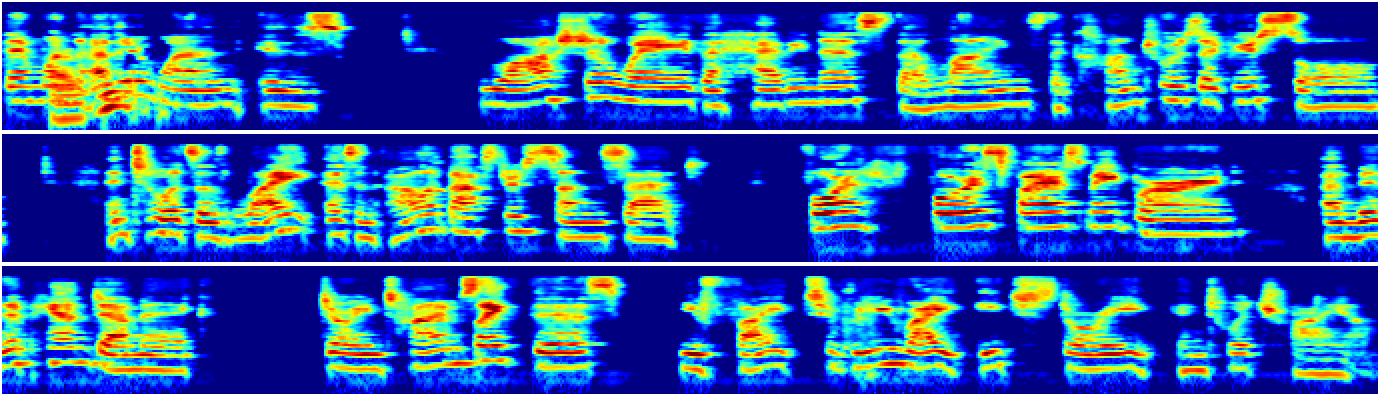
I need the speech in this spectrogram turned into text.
Then one other one is wash away the heaviness that lines the contours of your soul until it's as light as an alabaster sunset. For forest fires may burn amid a pandemic. During times like this, you fight to rewrite each story into a triumph.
